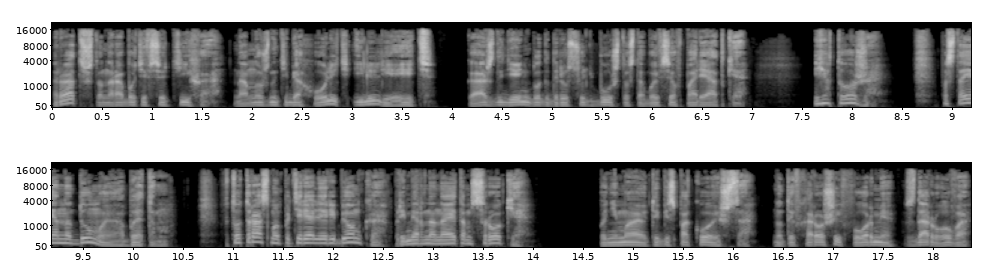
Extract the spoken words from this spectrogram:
«Рад, что на работе все тихо. Нам нужно тебя холить или леять. Каждый день благодарю судьбу, что с тобой все в порядке». «Я тоже. Постоянно думаю об этом. В тот раз мы потеряли ребенка примерно на этом сроке». «Понимаю, ты беспокоишься, но ты в хорошей форме, здорова.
